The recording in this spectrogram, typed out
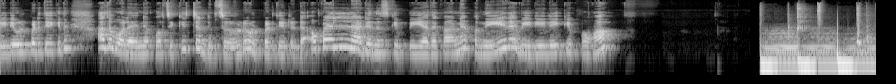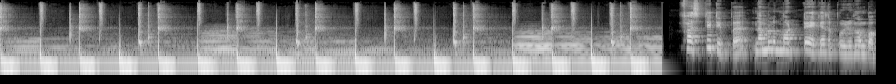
വീഡിയോ ഉൾപ്പെടുത്തിയിരിക്കുന്നത്. അതുപോലെ തന്നെ കുറച്ച് കിച്ചൺ ടിപ്സുകളുടെ ഉൾപ്പെടുത്തിയിട്ടുണ്ട്. അപ്പോൾ എല്ലാവരും ഒന്ന് സ്കിപ്പ് ചെയ്യാതെ കാണണേ അപ്പോൾ നേരെ വീഡിയോയിലേക്ക് പോകാം. ഫസ്റ്റ് ടിപ്പ് നമ്മൾ മുട്ടയൊക്കെ പുഴുങ്ങുമ്പം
